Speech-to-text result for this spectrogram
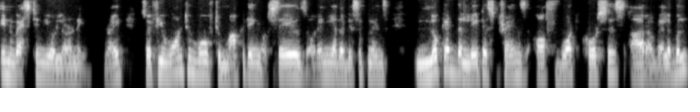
invest in your learning right? So if you want to move to marketing or sales or any other disciplines look at the latest trends of what courses are available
